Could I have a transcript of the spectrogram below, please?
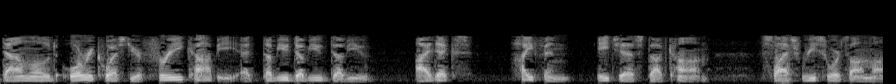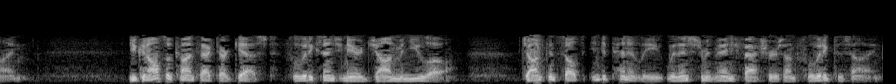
download, or request your free copy at www.idex-hs.com slash resource online. You can also contact our guest, fluidics engineer John Minulo. John consults independently with instrument manufacturers on fluidic design,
